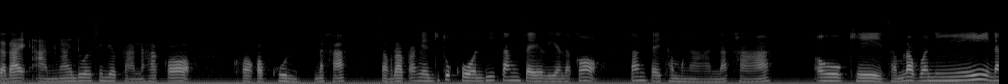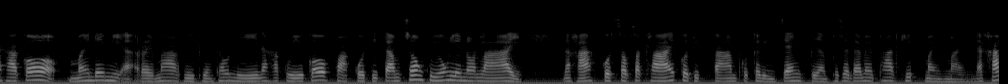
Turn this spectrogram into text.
จะได้อ่านง่ายด้วยเช่นเดียวกันนะคะ ก็ขอขอบคุณนะคะสำหรับนักเรียนทุกๆคนที่ตั้งใจเรียนแล้วก็ตั้งใจทำงานนะคะโอเคสำหรับวันนี้นะคะก็ไม่ได้มีอะไรมากมีเพียงเท่านี้นะคะครูยุ้ยก็ฝากกดติดตามช่องครูยงเรียนออนไลน์นะคะ กด subscribe กดติดตามกดกระดิ่งแจ้งเตือนเพื่อจะได้ไม่พลาดคลิปใหม่ ๆ นะคะ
